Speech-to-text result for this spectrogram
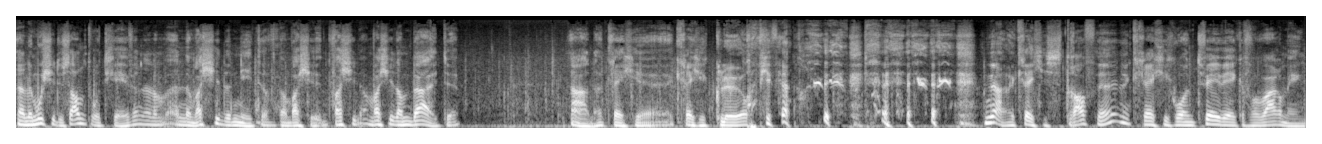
En dan moest je dus antwoord geven en dan, en dan was je er niet. Of dan was je, was je, was je dan buiten. Nou, dan kreeg je, kreeg je kleur op je Nou, dan kreeg je straf. Hè? Dan kreeg je gewoon twee weken verwarming.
